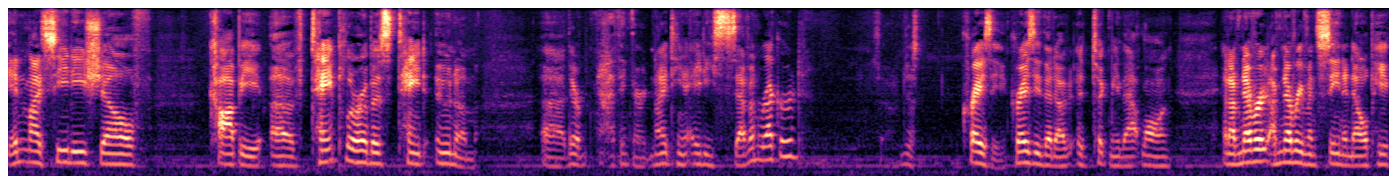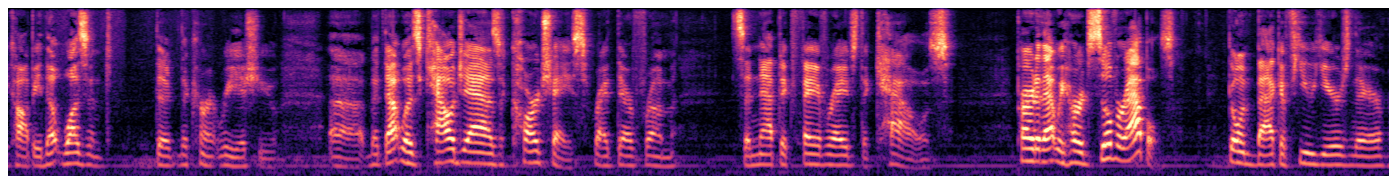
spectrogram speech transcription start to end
in my CD shelf copy of Taint Pluribus, Taint Unum. Uh, they're I think they're 1987 record, so just crazy, crazy that I, it took me that long, and I've never I've never even seen an LP copy that wasn't the the current reissue. Uh, but that was Cow Jazz Car Chase right there from Synaptic Favraves, The Cows. Prior to that, we heard Silver Apples, going back a few years there,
